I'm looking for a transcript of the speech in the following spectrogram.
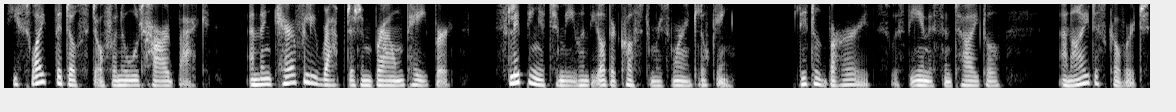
he swiped the dust off an old hardback and then carefully wrapped it in brown paper, slipping it to me when the other customers weren't looking. Little Birds was the innocent title, and I discovered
